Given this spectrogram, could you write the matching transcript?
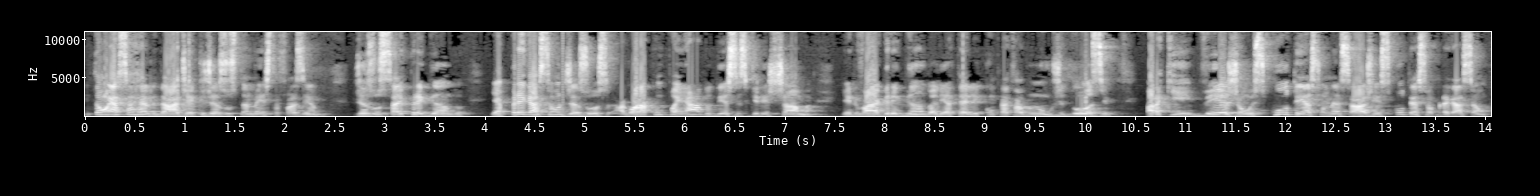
Então, essa realidade é que Jesus também está fazendo. Jesus sai pregando. E a pregação de Jesus, agora acompanhado desses que ele chama, ele vai agregando ali até ele completar o número de 12, para que vejam, escutem a sua mensagem, escutem a sua pregação.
